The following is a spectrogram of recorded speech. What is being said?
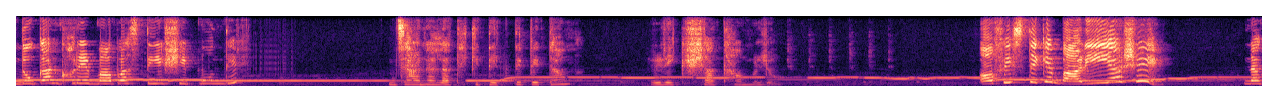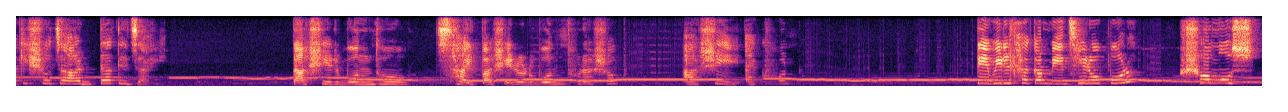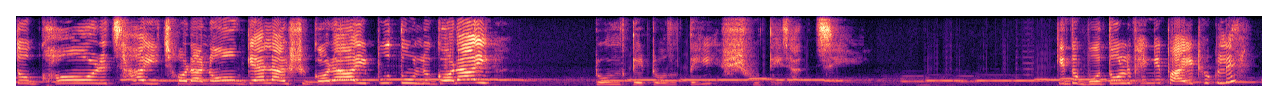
দোকান ঘরের বাঁ পাশ দিয়ে শিব মন্দির? জানালা থেকে দেখতে পেতাম রিক্সা থামল। অফিস থেকে বাড়ি আসে? নাকি সোজা আড্ডাতে যাই? তাসের বন্ধু, ছাই পাশের ওর বন্ধুরা সব আসে এখন। টেবিল ঢাকা মেঝের ওপর সমস্ত ঘর ছাই ছড়ানো, গ্যালাস গড়াই, পুতুল গড়াই টলতে টলতে শুতে যাচ্ছে। কিন্তু বোতল ভেঙে পায়ে ঢুকলে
